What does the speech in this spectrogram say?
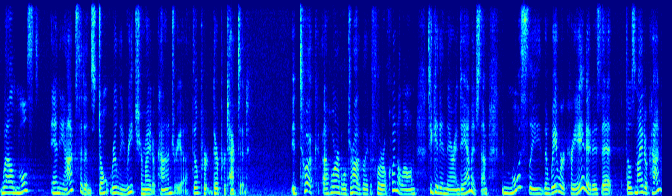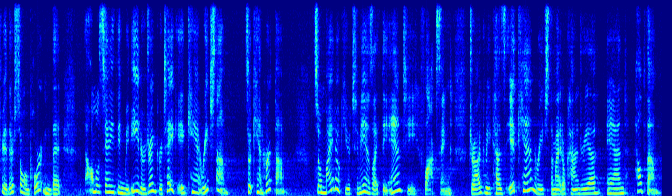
Well, most antioxidants don't really reach your mitochondria. They'll they're protected. It took a horrible drug like a fluoroquinolone to get in there and damage them. Mostly, the way we're created is that those mitochondria they're so important that almost anything we'd eat or drink or take it can't reach them, so it can't hurt them. So MitoQ to me is like the anti-floxing drug because it can reach the mitochondria and help them.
